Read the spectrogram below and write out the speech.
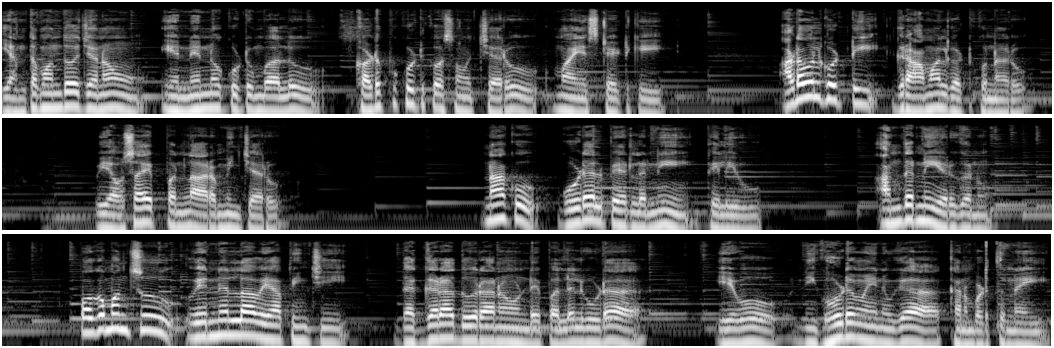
ఎంతమందో జనం ఎన్నెన్నో కుటుంబాలు కడుపు కూటి కోసం వచ్చారు మా ఎస్టేట్కి. అడవులు కొట్టి గ్రామాలు కట్టుకున్నారు. వ్యవసాయ పనులు ఆరంభించారు. నాకు గూడెల పేర్లన్నీ తెలియవు. అందరినీ ఎరుగను. పొగమంచు వెన్నెల్లా వ్యాపించి దగ్గర దూరాన ఉండే పల్లెలు కూడా ఏవో నిగూఢమైనవిగా కనబడుతున్నాయి.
